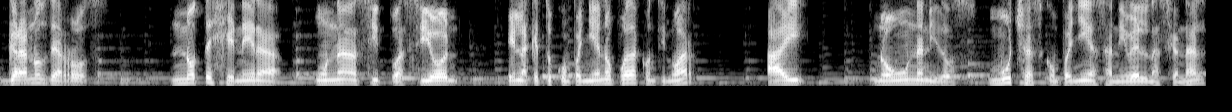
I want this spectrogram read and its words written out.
granos de arroz no te genera una situación en la que tu compañía no pueda continuar, hay no una ni dos, muchas compañías a nivel nacional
